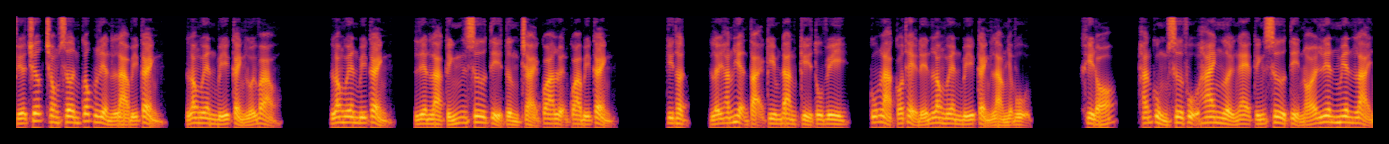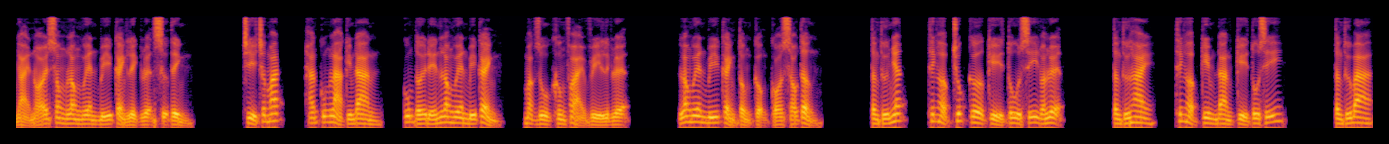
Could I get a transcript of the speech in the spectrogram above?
phía trước trong sơn cốc liền là bí cảnh, long nguyên bí cảnh lối vào long nguyên bí cảnh, liền là kính sư tỷ từng trải qua luyện qua bí cảnh. Kỳ thật, lấy hắn hiện tại kim đan kỳ tu vi, cũng là có thể đến long nguyên bí cảnh làm nhiệm vụ. Khi đó, hắn cùng sư phụ hai người nghe kính sư tỷ nói liên miên lại nhải nói xong long nguyên bí cảnh lịch luyện sự tình. Chỉ trước mắt, hắn cũng là kim đan, cũng tới đến long nguyên bí cảnh, mặc dù không phải vì lịch luyện. Long nguyên bí cảnh tổng cộng có sáu tầng. Tầng thứ nhất, thích hợp trúc cơ kỳ tu sĩ đoán luyện. Tầng thứ hai, thích hợp kim đan kỳ tu sĩ. Tầng thứ ba,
